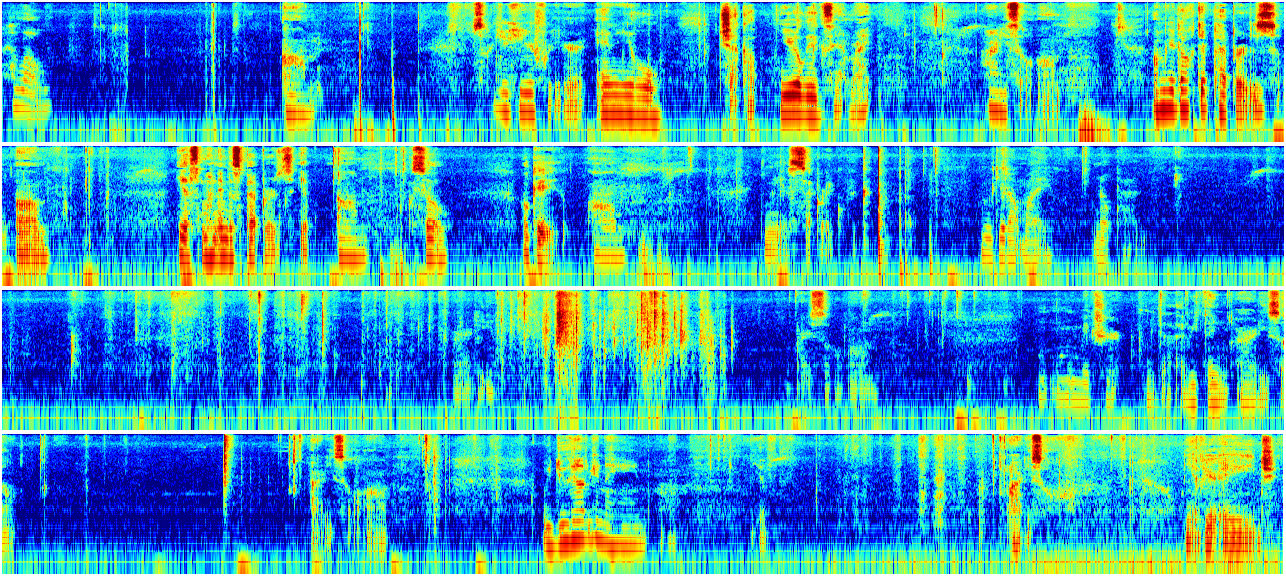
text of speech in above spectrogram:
Hello. Um, so you're here for your annual checkup, yearly exam, right? Alrighty, so, um, I'm your Dr. Peppers. Um, yes, my name is Peppers. Yep. Um, so, okay, um, give me a sec right quick. Let me get out my notepad. Alrighty. Alright, so, um, let me make sure we got everything already, so. Alrighty, so, um, we do have your name, um, yep. Alrighty, so, um, we have your age.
